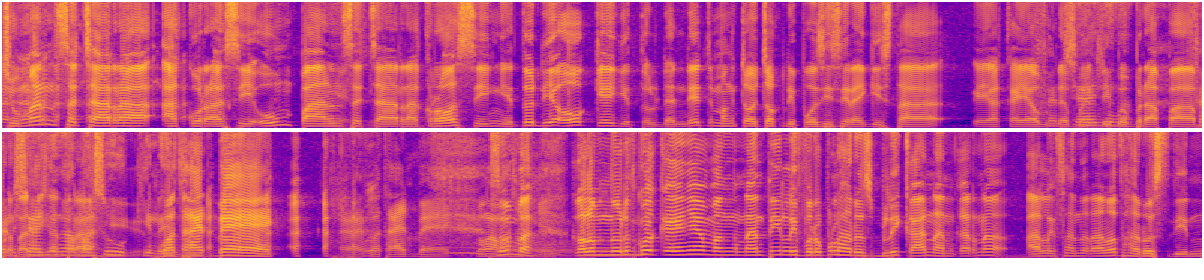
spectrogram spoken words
Cuman secara akurasi umpan, secara crossing itu dia oke gitu dan dia emang cocok di posisi regista ya kayak udah di aja beberapa aja pertandingan nggak terakhir. masukin Buat aja. right back. Buat right back. Gua Sumpah, masukin. kalau menurut gua kayaknya emang nanti Liverpool harus beli kanan karena Alexander Arnold harus di 6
